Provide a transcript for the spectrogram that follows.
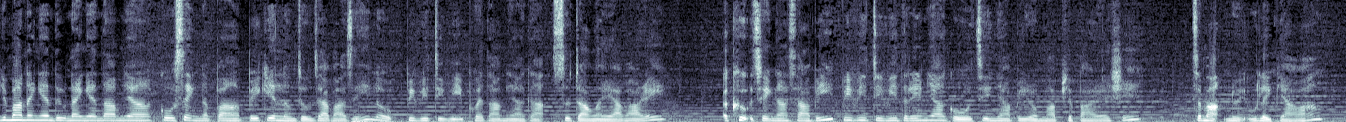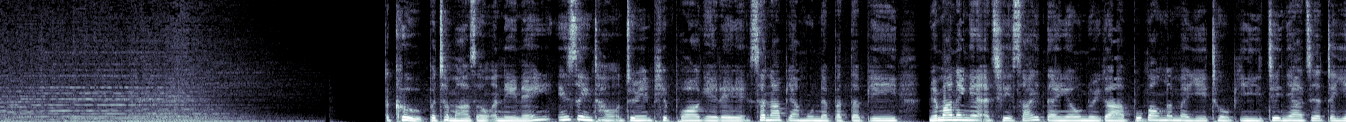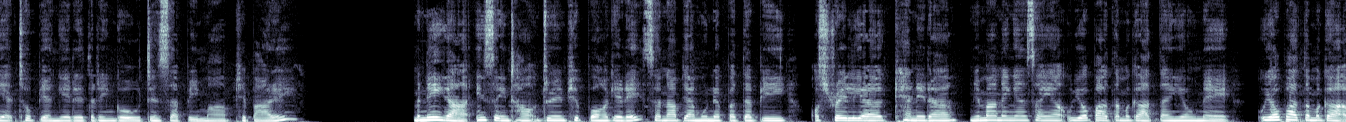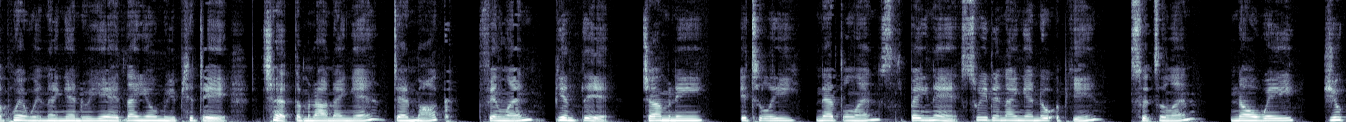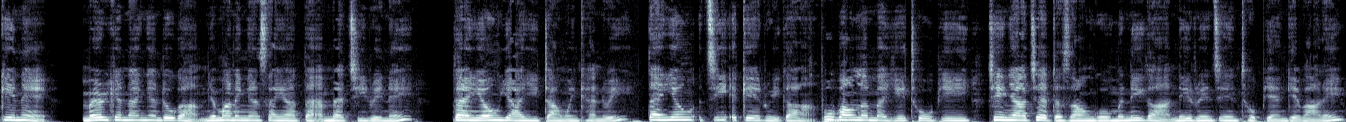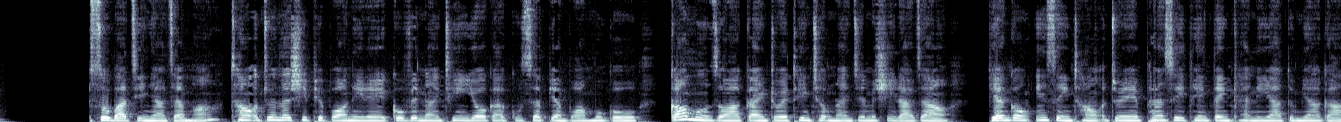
မြန်မာနိုင်ငံသူနိုင်ငံသားများကိုစိတ်နှပါပေးကင်းလုံခြုံကြပါစေလို့ PPTV ဖွဲ့သားများကဆုတောင်းလိုက်ရပါတယ်။အခုအချိန်ကစပြီး PPTV သတင်းများကိုကြီးညာပြီးတော့မှဖြစ်ပါရဲ့ရှင်။ကျမຫນွေဦးလိပ်ပြပါ။ အခုပထမဆုံးအနေနဲ့အင်းစိန်ထောင်အတွင်းဖြစ်ပွားခဲ့တဲ့ဆန္ဒပြမှုနဲ့ပတ်သက်ပြီးမြန်မာနိုင်ငံအခြေစိုက်တန်ယုံတွေကပူးပေါင်းလက်မှတ်ရေးထိုးပြီးကြေညာချက်တရက်ထုတ်ပြန်ခဲ့တဲ့သတင်းကိုတင်ဆက်ပေးမှာဖြစ်ပါတယ်။မနေ့ကအင်းစိန်ထောင်အတွင်းဖြစ်ပွားခဲ့တဲ့ဆန္ဒပြမှုနဲ့ပတ်သက်ပြီးဩစတြေးလျ၊ကနေဒါမြန်မာနိုင်ငံဆိုင်ရာဥရောပသမဂ္ဂတန်ယုံနဲ့ဥရောပသမဂ္ဂအဖွဲ့ဝင်နိုင်ငံတွေရဲ့တန်ယုံတွေဖြစ်တဲ့ချက်သမ္မတနိုင်ငံ၊ဒန်မတ်၊ဖင်လန်၊ပြင်သစ် ဂျာမနီ၊အီတလီ၊နယ်သာလန်၊စပိန်နဲ့ဆွီဒင်နိုင်ငံတို့အပြင်ဆွစ်ဇာလန်၊နော်ဝေး၊ UK နဲ့အမေရိကန်နိုင်ငံတို့ကမြန်မာနိုင်ငံဆိုင်ရာတန်အမတ်ကြီးတွေနဲ့တန်ယုံယာယီတာဝန်ခံတွေတန်ယုံအကြီးအကဲတွေကပူပေါင်းလက်မှတ်ရေးထိုးပြီးကြီးညာချက်တစောင်းကိုမနေ့ကနေရင်းချင်းထုတ်ပြန်ခဲ့ပါတယ်။အဆိုပါကြီးညာချက်မှာထောင်အတွင်းလက်ရှိဖြစ်ပွားနေတဲ့ COVID-19 ရောဂါကူးစက်ပြန့်ပွားမှုကို ကောင်းမွန်စွာကင်တွယ်ထိန်းချုပ်နိုင်ခြင်းမရှိတာကြောင့်ရန်ကုန်အင်းစိန်ထောင်အတွင်းဖမ်းဆီးထိန်းသိမ်းခံနေရသူများက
